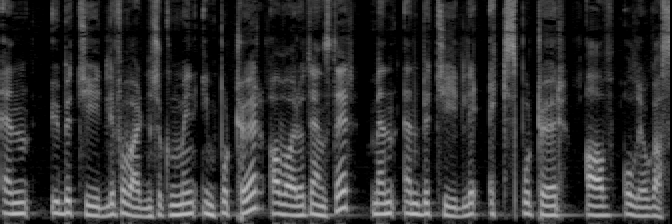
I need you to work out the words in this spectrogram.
en ubetydelig for verdensøkonomien importør av varer og tjenester, men en betydelig eksportør av olje og gass.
